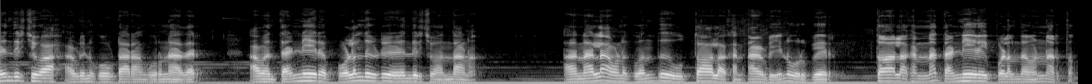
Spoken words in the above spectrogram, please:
எழுந்திரிச்சு வா அப்படின்னு கூப்பிட்டாரான் குருநாதர். அவன் தண்ணீரை பொழந்துக்கிட்டு எழுந்திரிச்சு வந்தானான் அதனால் அவனுக்கு வந்து உத்தாலகன் அப்படின்னு ஒரு பேர். உத்தாலகன்னா தண்ணீரை பிளந்தவன் அர்த்தம்.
